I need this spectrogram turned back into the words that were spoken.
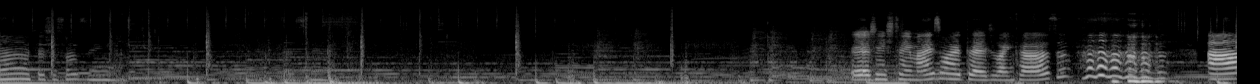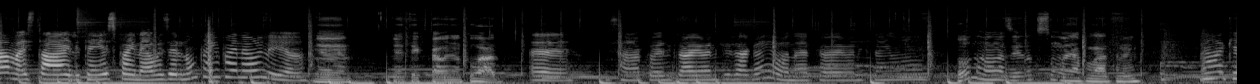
Ah, fecha sozinho. E a gente tem mais um iPad lá em casa. ah, mas tá, ele tem esse painel, mas ele não tem painel ali, ó. é, vai ter que ficar olhando pro lado. É, isso é uma coisa que o Ionic já ganhou, né? Porque o Ionic tem um... Ou não, às vezes eu costumo olhar pro lado também. Ah, aqui,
